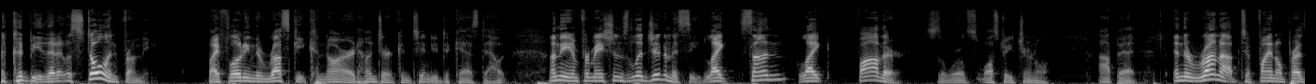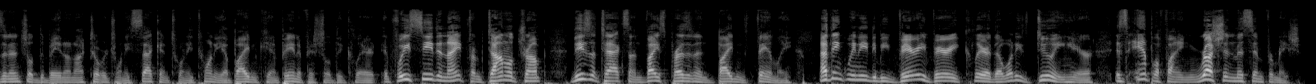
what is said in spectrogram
It could be that it was stolen from me. By floating the Rusky canard, Hunter continued to cast doubt on the information's legitimacy. Like son, like father. This is the World Wall Street Journal op ed. In the run up to final presidential debate on October 22nd, 2020, a Biden campaign official declared If we see tonight from Donald Trump these attacks on Vice President Biden's family, I think we need to be very, very clear that what he's doing here is amplifying Russian misinformation.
